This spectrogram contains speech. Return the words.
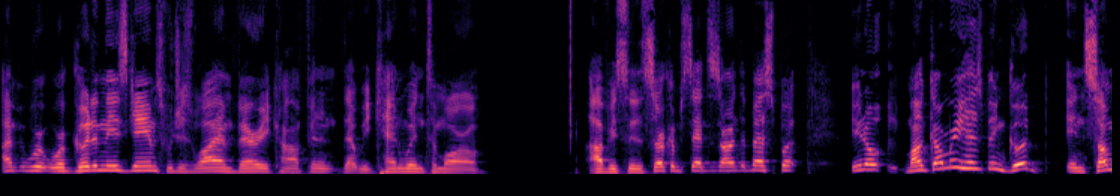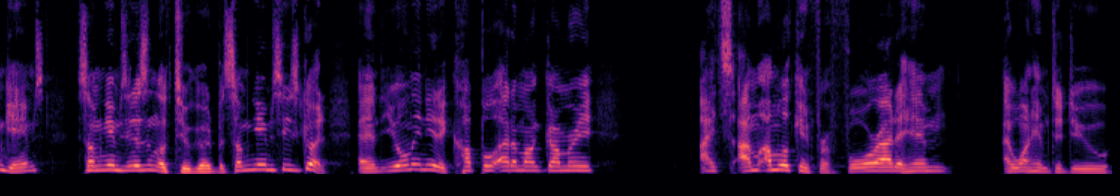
I mean, we're we're good in these games, which is why I'm very confident that we can win tomorrow. Obviously, the circumstances aren't the best, but you know, Montgomery has been good in some games. Some games he doesn't look too good, but some games he's good. And you only need a couple out of Montgomery. I, I'm I'm looking for four out of him. I want him to do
